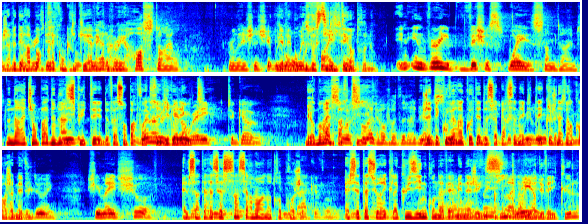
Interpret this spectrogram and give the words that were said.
j'avais des rapports très compliqués avec ma mère. Il y avait beaucoup d'hostilité entre nous. Nous n'arrêtions pas de nous disputer de façon parfois très virulente. Mais au moment de partir, j'ai découvert un côté de sa personnalité que je n'avais encore jamais vu. Elle s'intéressait sincèrement à notre projet. Elle s'est assurée que la cuisine qu'on avait aménagée ici, à l'arrière du véhicule,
